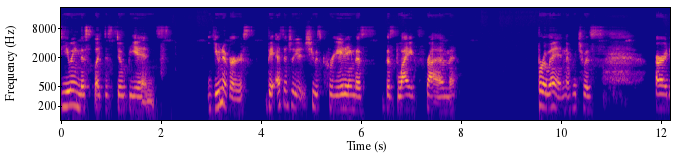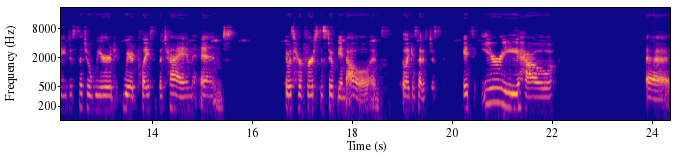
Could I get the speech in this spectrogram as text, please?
viewing this like dystopian universe. Essentially she was creating this this life from Berlin, which was already just such a weird, weird place at the time, and it was her first dystopian novel. And like I said, it's just it's eerie how uh,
